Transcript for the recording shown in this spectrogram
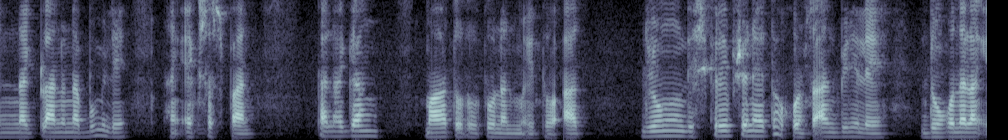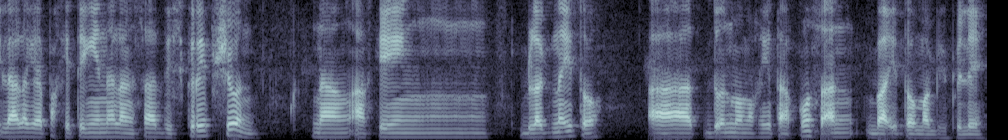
nagplano na bumili ng exhaust fan, talagang matututunan mo ito. At yung description nito kung saan binili, doon ko na lang ilalagay. Pakitingin na lang sa description ng aking vlog na ito at doon mo makita kung saan ba ito mabibili.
